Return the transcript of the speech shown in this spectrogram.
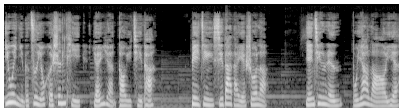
因为你的自由和身体远远高于其他。毕竟习大大也说了，年轻人不要老熬夜，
